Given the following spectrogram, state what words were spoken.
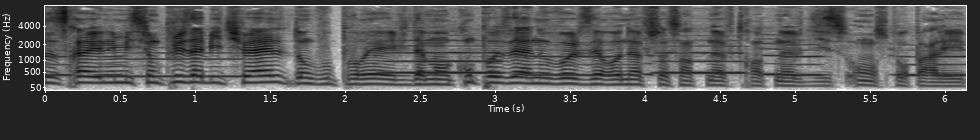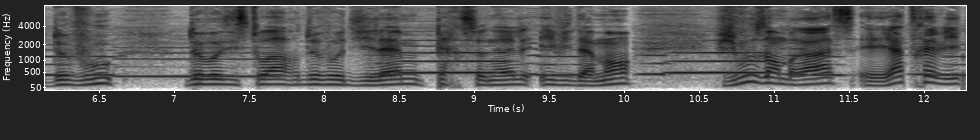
ce sera une émission plus habituelle, donc vous pourrez évidemment composer à nouveau le 09 69 39 10 11 pour parler de vous, de vos histoires, de vos dilemmes personnels évidemment. Je vous embrasse et à très vite.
